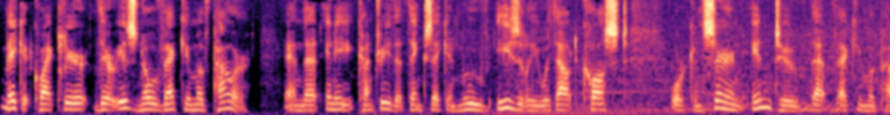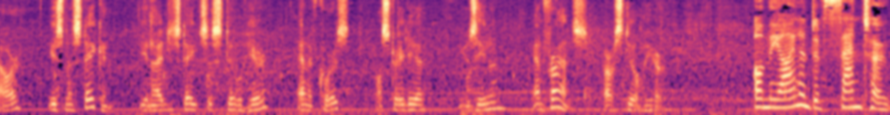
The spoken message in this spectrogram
make it quite clear there is no vacuum of power and that any country that thinks they can move easily without cost or concern into that vacuum of power is mistaken. The United States is still here, and of course, Australia, New Zealand, and France are still here. On the island of Santo,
